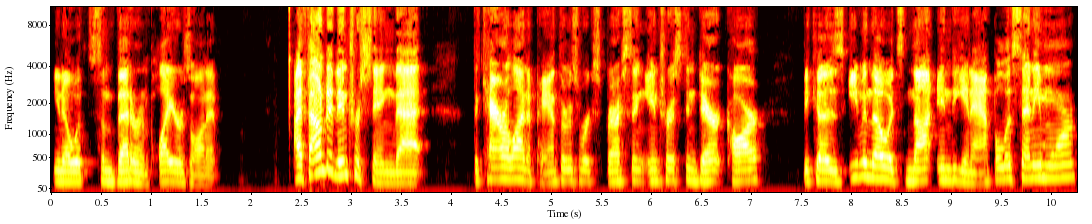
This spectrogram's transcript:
you know, with some veteran players on it. I found it interesting that the Carolina Panthers were expressing interest in Derek Carr because even though it's not Indianapolis anymore,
